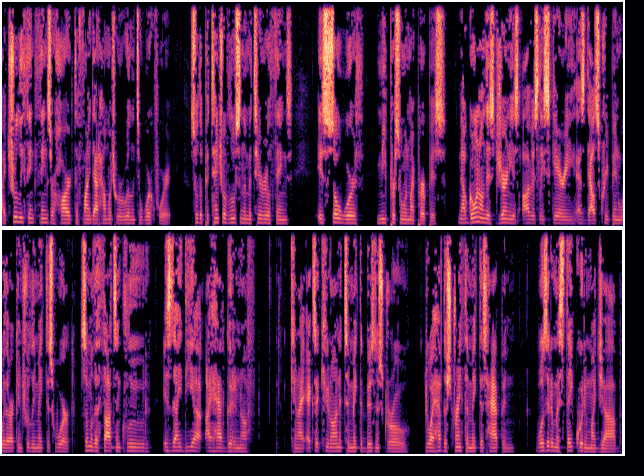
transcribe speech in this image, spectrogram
I truly think things are hard to find out how much we're willing to work for it. So the potential of losing the material things is so worth me pursuing my purpose. Now, going on this journey is obviously scary as doubts creep in whether I can truly make this work. Some of the thoughts include Is the idea I have good enough? Can I execute on it to make the business grow? Do I have the strength to make this happen? Was it a mistake quitting my job?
